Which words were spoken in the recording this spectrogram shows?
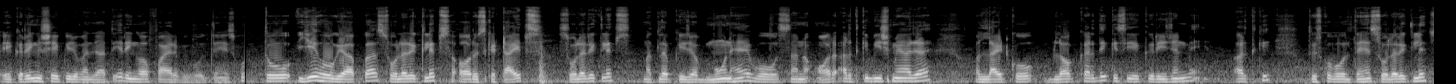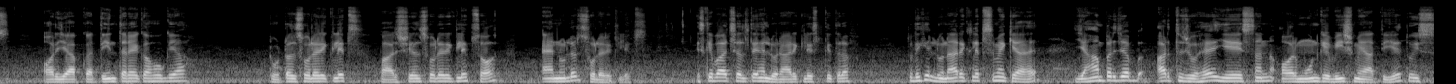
एक रिंग शेप की जो बन जाती है रिंग ऑफ़ फायर भी बोलते हैं इसको। तो ये हो गया आपका सोलर इक्लिप्स और इसके टाइप्स सोलर इक्लिप्स मतलब कि जब मून है, वो सन और अर्थ के बीच में आ जाए और लाइट को ब्लॉक कर दे किसी एक रीजन में अर्थ की तो इसको बोलते हैं सोलर इक्लिप्स और ये आपका तीन तरह का हो गया। Total solar eclipse, partial solar eclipse और एनुलर सोलर इक्लिप्स। इसके बाद चलते हैं लुनार इक्लिप्स की तरफ़। तो देखिए, लुनार इक्लिप्स में क्या है? यहाँ पर जब अर्थ जो है, ये सन और मून के बीच में आती है तो इस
